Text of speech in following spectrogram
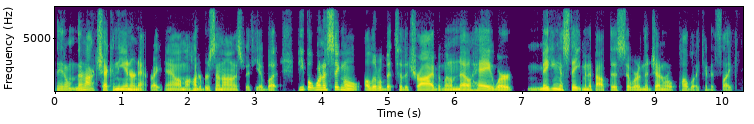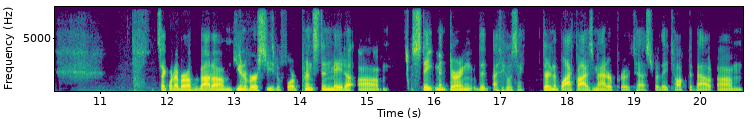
they don't, they're not checking the internet right now. I'm 100% honest with you, but people want to signal a little bit to the tribe and let them know, hey, we're making a statement about this. So we're in the general public. And it's like, it's like what I brought up about um, universities before. Princeton made a um, statement during the, I think it was like during the Black Lives Matter protest where they talked about um,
